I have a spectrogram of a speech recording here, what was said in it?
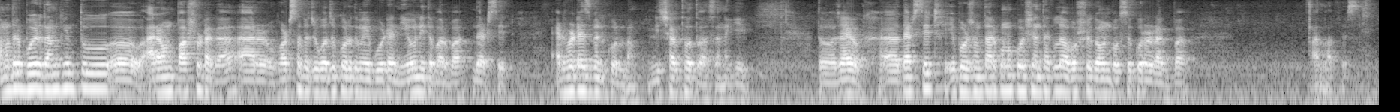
আমাদের বইয়ের দাম কিন্তু অ্যারাউন্ড পাঁচশো টাকা। আর হোয়াটসঅ্যাপে যোগাযোগ করে তুমি এই বইটা নিয়েও নিতে পারবা দ্যাটস ইট অ্যাডভার্টাইজমেন্ট করলাম নিঃস্বার্থ তো আছে নাকি? তো যাই হোক দ্যাটস ইট এ পর্যন্ত আর কোনো কোয়েশ্চেন থাকলে অবশ্যই কমেন্ট বক্সে করে রাখবা। I love this.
